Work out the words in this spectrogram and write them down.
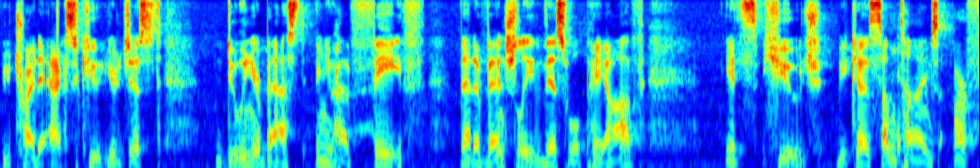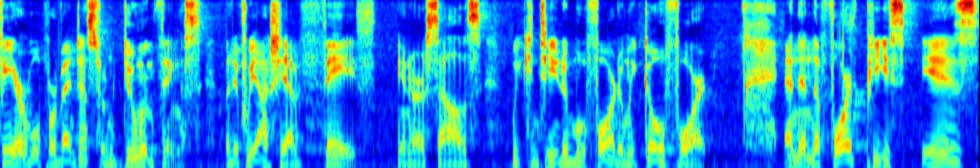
you try to execute you're just doing your best and you have faith that eventually this will pay off it's huge because sometimes our fear will prevent us from doing things. But if we actually have faith in ourselves we continue to move forward and we go for it. And then the fourth piece is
